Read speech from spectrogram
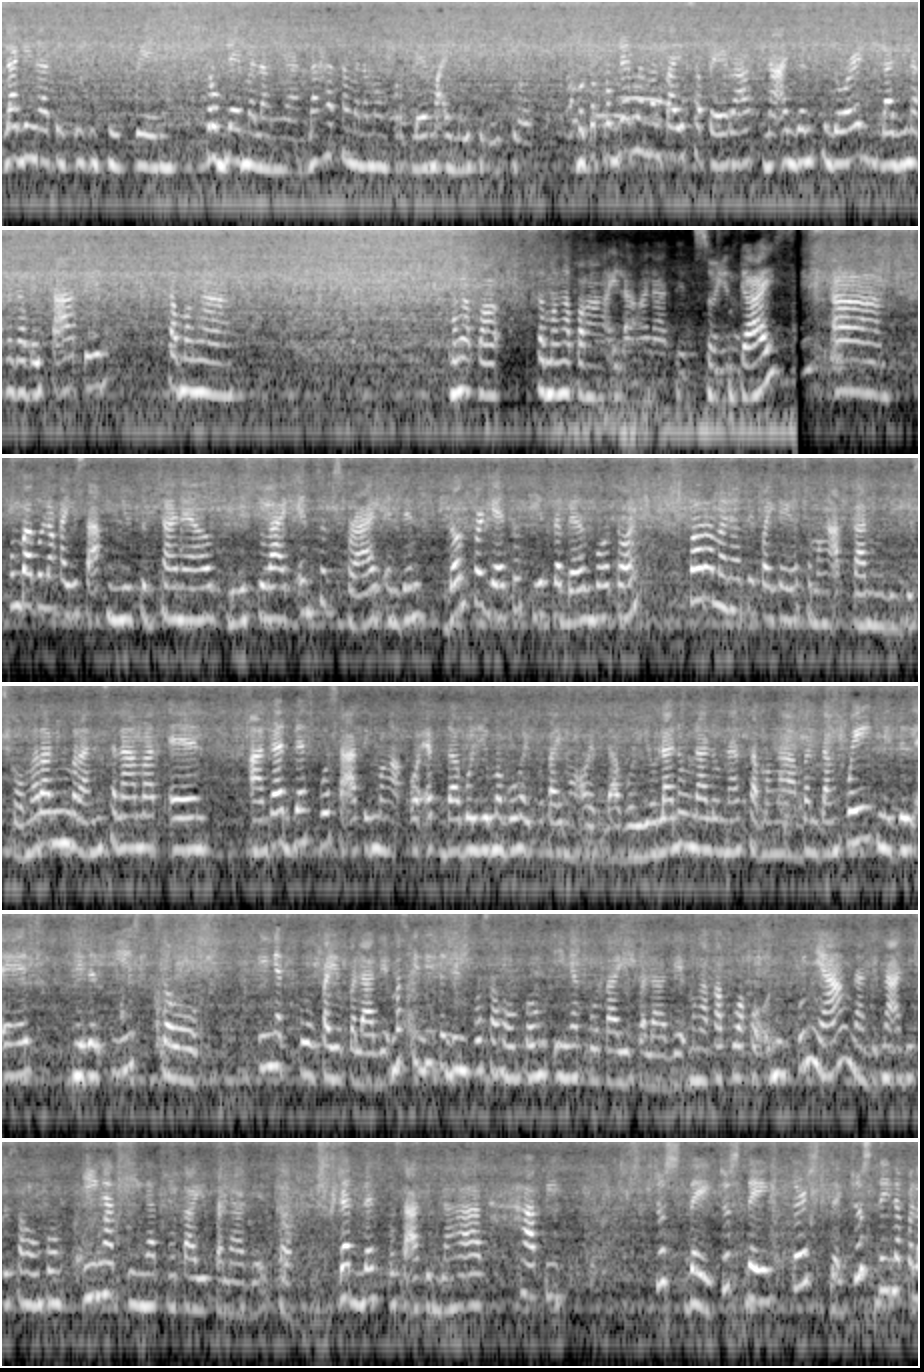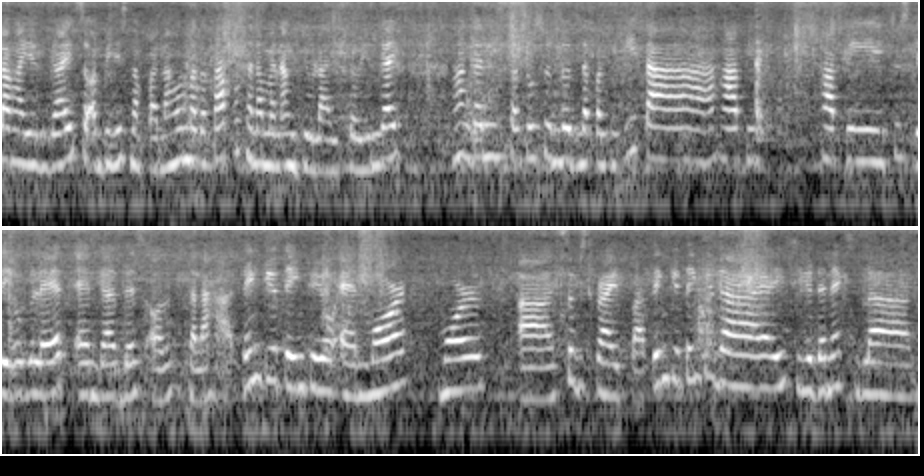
lagi natin iisipin, problema lang yan. Lahat naman namang problema ay may solusyon. Magka-problema man tayo sa pera, naandyan si Lord, lagi nakagabay sa atin, sa mga mga pa, sa mga pangangailangan natin. So, yun guys. Um, Kung bago lang kayo sa aking YouTube channel, please like and subscribe. And then, don't forget to hit the bell button para ma-notify kayo sa mga upcoming videos ko. Maraming maraming salamat and ah, God bless po sa ating mga OFW. Mabuhay po tayo mga OFW. Lalong-lalo na sa mga bandang Kuwait, Middle East, Middle East. So, ingat po kayo palagi. Maski dito din po sa Hong Kong, ingat po tayo palagi. Mga kapwa ko un- kunyang, na, dito sa Hong Kong, ingat-ingat po tayo palagi. So, God bless po sa ating lahat. Happy Tuesday, Tuesday, Thursday. Tuesday na pala ngayon guys. So, ang bilis ng panahon. Matatapos na naman ang July. So, yun guys. Hanggang sa susunod na pagkikita. Happy Happy Tuesday ulit. And God bless all sa lahat. Thank you, thank you. And more, more uh, subscribe pa. Thank you, thank you guys. See you the next vlog.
